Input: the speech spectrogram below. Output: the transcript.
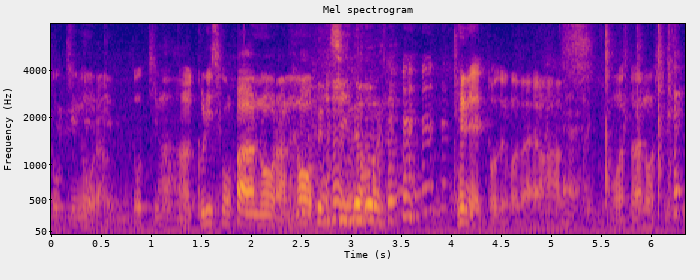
どっちノーラン？どっちのあクリストファー・ノーランの テネットでございます。お楽しみに。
